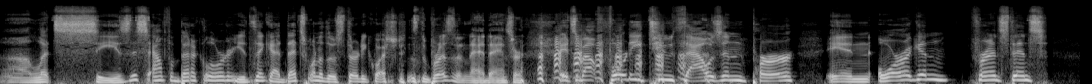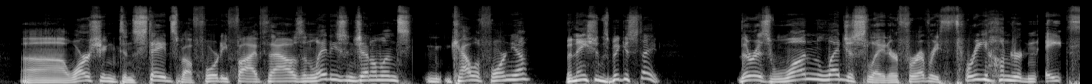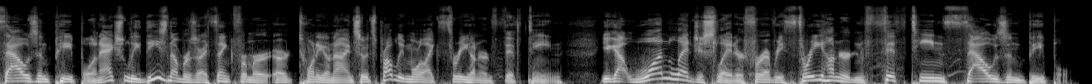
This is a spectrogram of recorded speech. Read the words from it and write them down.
Uh, let's see. Is this alphabetical order? You'd think I'd, that's one of those 30 questions the president had to answer. It's about 42,000 per in Oregon, for instance. Uh, Washington State's about 45,000. Ladies and gentlemen, California, The nation's biggest state. There is one legislator for every 308,000 people. And actually, these numbers, are, I think, from are, are 2009, so it's probably more like 315. You got one legislator for every 315,000 people.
